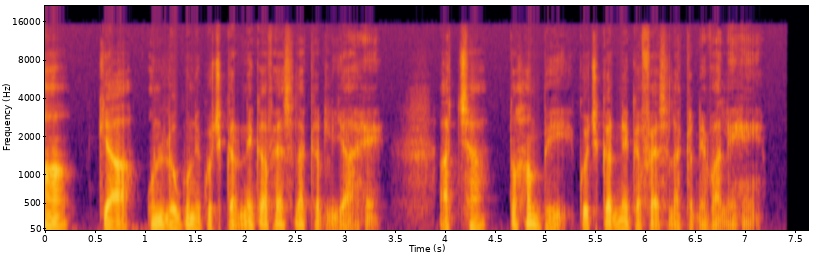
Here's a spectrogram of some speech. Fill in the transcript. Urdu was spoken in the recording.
ہاں کیا ان لوگوں نے کچھ کرنے کا فیصلہ کر لیا ہے؟ اچھا تو ہم بھی کچھ کرنے کا فیصلہ کرنے والے ہیں۔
